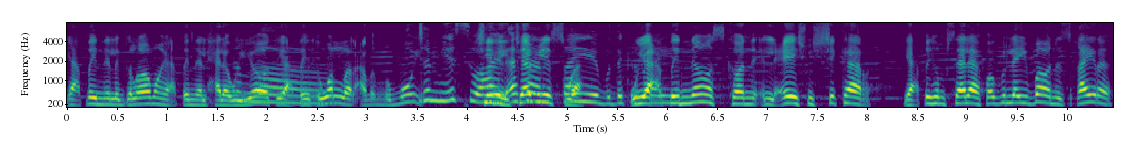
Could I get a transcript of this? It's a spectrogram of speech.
يعطينا القلامة ويعطينا الحلويات الله. ويعطينا والله العظيم أبوي. كم يسوى الأثر؟ كم يسوى؟ طيب ويعطي. الناس كان العيش والشكر يعطيهم سلف. أقول له يبا أنا صغيرة.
